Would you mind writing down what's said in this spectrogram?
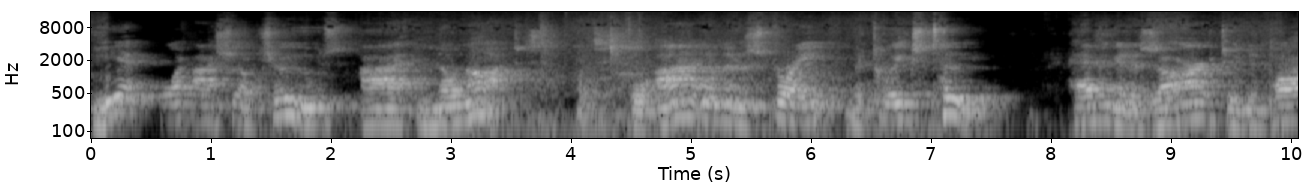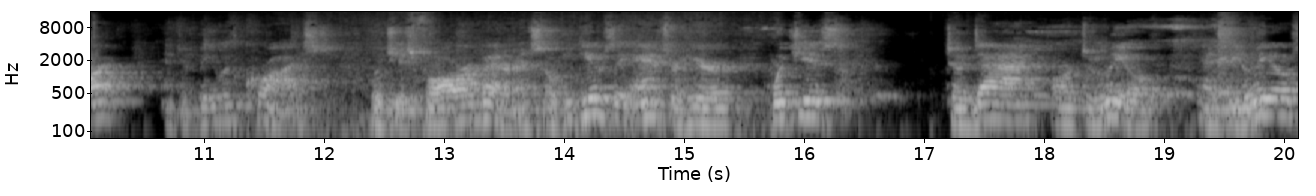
Yet what I shall choose I know not. For I am in a strait betwixt two, having a desire to depart and to be with Christ, which is far better. And so he gives the answer here, which is to die or to live. And if he lives,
